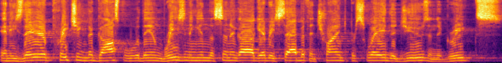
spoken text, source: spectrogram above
And he's there preaching the gospel with them, reasoning in the synagogue every Sabbath and trying to persuade the Jews and the Greeks.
